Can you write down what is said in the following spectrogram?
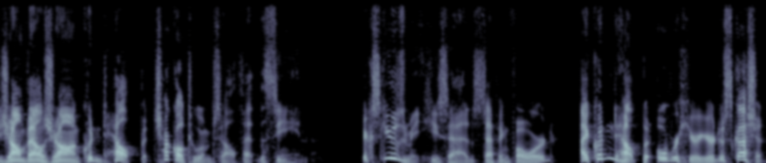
Jean Valjean couldn't help but chuckle to himself at the scene. Excuse me, he said, stepping forward. I couldn't help but overhear your discussion.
